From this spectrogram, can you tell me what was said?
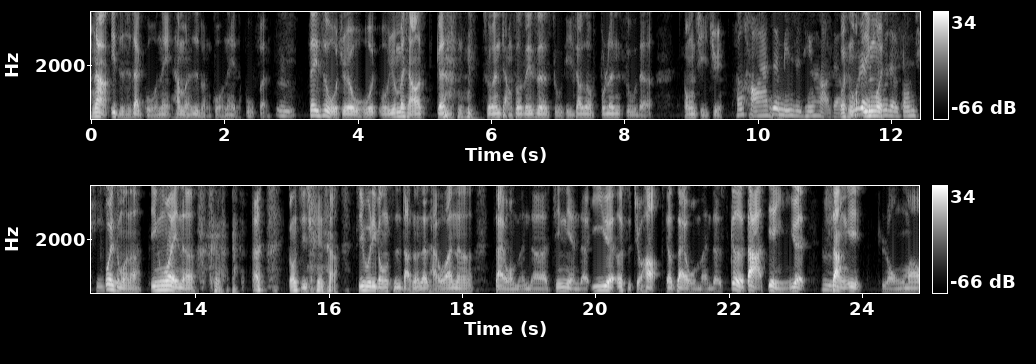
那一直是在国内，他们日本国内的部分。嗯，这一次我觉得我我原本想要跟 主任讲说，这一次的主题叫做“不认输的宫崎骏”，很好啊，这个名字挺好的。为什么？不认输的宫崎骏。为什么呢？因为呢，宫崎骏啊，吉卜力公司打算在台湾呢，在我们的今年的一月二十九号，要在我们的各大电影院上映《龙猫》。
